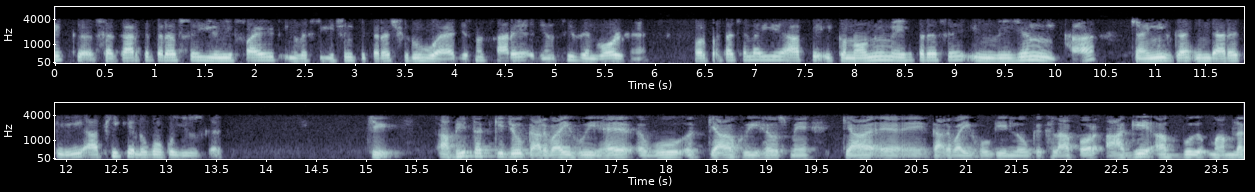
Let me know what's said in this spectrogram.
एक सरकार की तरफ़ से यूनिफाइड इन्वेस्टिगेशन की तरह शुरू हुआ है, जिसमें सारे एजेंसीज इन्वॉल्व हैं। और पता चला ये आपके इकोनॉमी में एक तरह से इन्वेजन था चाइनीज़ का इनडायरेक्टली आप ही के लोगों को यूज़ करके। जी। अभी तक की जो कार्रवाई हुई है, वो क्या हुई है उसमें, क्या कार्रवाई होगी इन लोगों के खिलाफ और आगे अब मामला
